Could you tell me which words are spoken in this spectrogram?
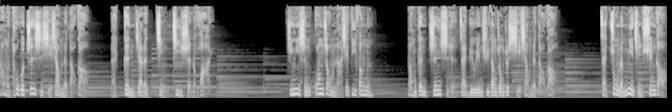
让我们透过真实写下我们的祷告，来更加的谨记神的话语。经历神光照我们哪些地方呢？让我们更真实的在留言区当中就写下我们的祷告，在众人面前宣告，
